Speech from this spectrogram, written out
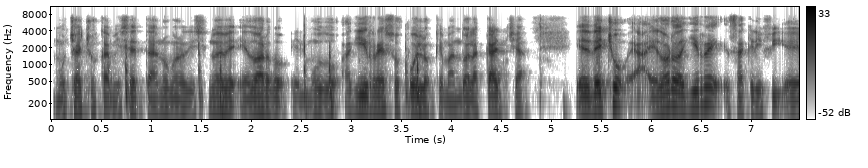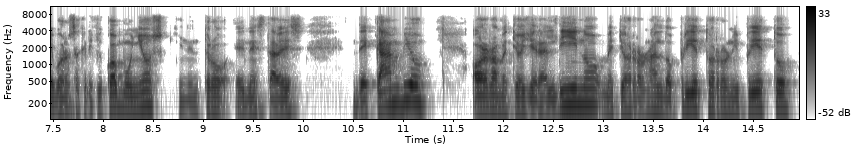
muchacho camiseta número 19, Eduardo El Mudo Aguirre, eso fue lo que mandó a la cancha. Eh, de hecho, Eduardo Aguirre eh, bueno, sacrificó a Muñoz, quien entró en esta vez de cambio. Ahora no metió a Geraldino, metió a Ronaldo Prieto, Ronnie Prieto,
